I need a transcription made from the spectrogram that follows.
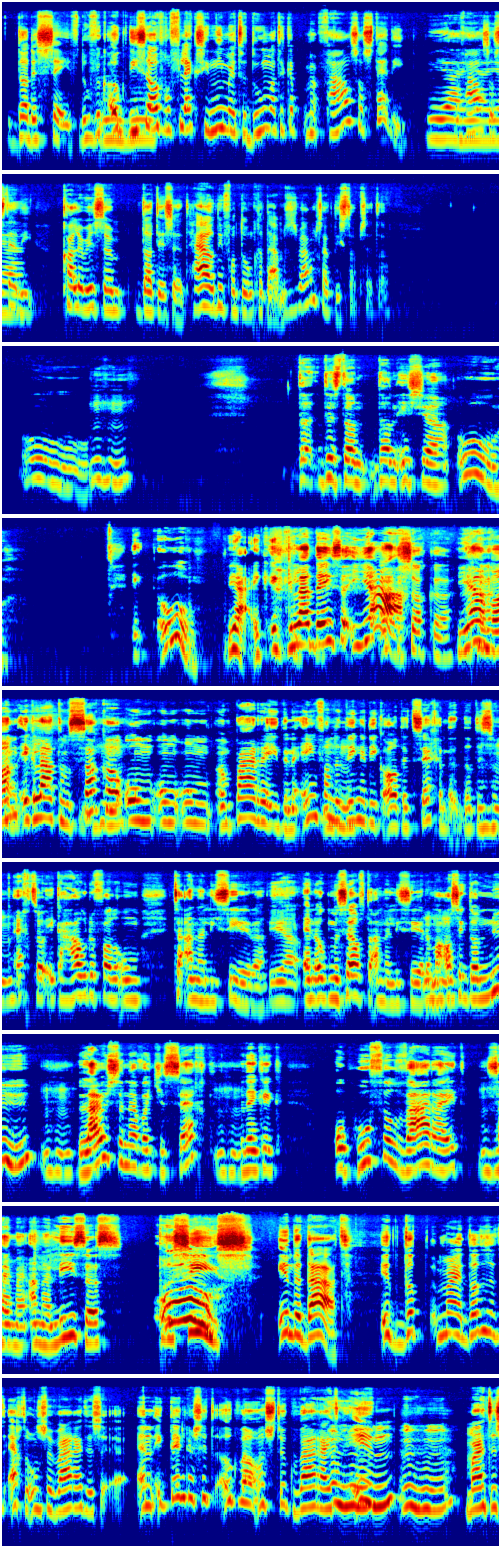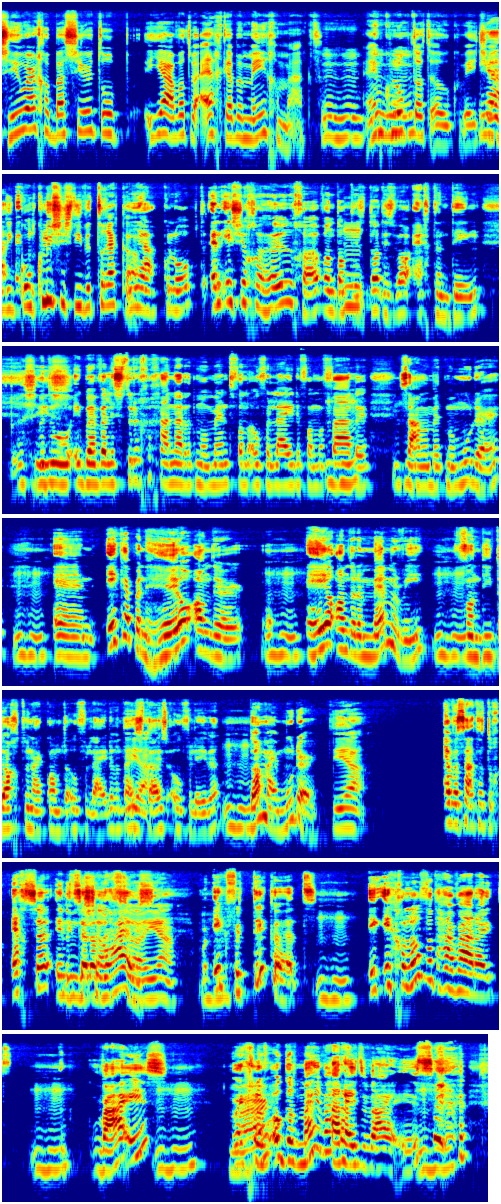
Dat is safe. Dan hoef ik ook die Mhm. zelfreflectie niet meer te doen. Want ik heb, mijn verhaal is al steady. Ja, Mijn verhaal ja, is al ja. steady. Colorism, dat is het. Hij houdt niet van donkere dames. Dus waarom zou ik die stap zetten? Oeh. Mhm. Da- dus dan, dan is je... Oeh. Ik, oeh. Ja, ik, ik laat deze... Ja. Even zakken. Ja, man. Ik laat hem zakken Mhm. om, om, om een paar redenen. Een van de Mhm. dingen die ik altijd zeg, en dat, is ook Mhm. echt zo, ik hou ervan om te analyseren. Ja. En ook mezelf te analyseren. Maar als ik dan nu luister naar wat je zegt, dan denk ik, op hoeveel waarheid zijn mijn analyses? Precies. Inderdaad. Ik, dat, maar dat is het echt, onze waarheid is... En ik denk er zit ook wel een stuk waarheid Mhm. in. Mhm. Maar het is heel erg gebaseerd op ja, wat we eigenlijk hebben meegemaakt. Mhm. En klopt dat ook, weet je? Ja, Die ik- conclusies die we trekken. Ja, klopt. En is je geheugen, want dat, Mm. is, dat is wel echt een ding. Precies. Ik bedoel, ik ben wel eens teruggegaan naar het moment van overlijden van mijn vader, samen met mijn moeder. En ik heb een heel, ander, heel andere memory van die dag toen hij kwam te overlijden, want hij Ja. is thuis overleden, dan mijn moeder. Ja. En we zaten toch echt in In hetzelfde huis. Ja. Maar ik vertik het. Mhm. Ik, ik geloof dat haar waarheid Mhm. waar is, Mhm. maar, ik geloof ook dat mijn waarheid waar is.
